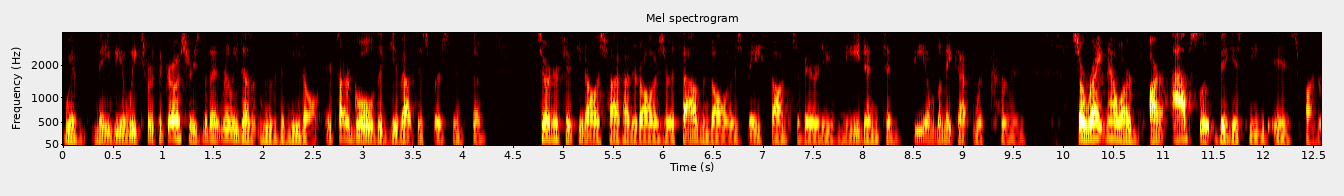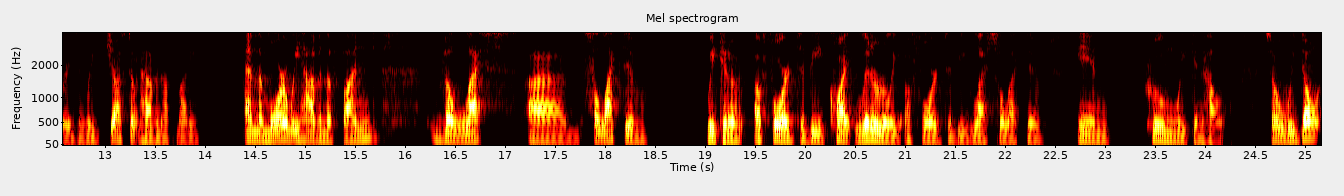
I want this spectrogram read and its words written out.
with maybe a week's worth of groceries, but that really doesn't move the needle. It's our goal to give out disbursements of $250, $500, or $1,000 based on severity of need and to be able to make that recurring. So, right now, our, our absolute biggest need is fundraising. We just don't have enough money. And the more we have in the fund, the less uh, selective we can afford to be, quite literally, afford to be less selective in whom we can help. So, we don't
